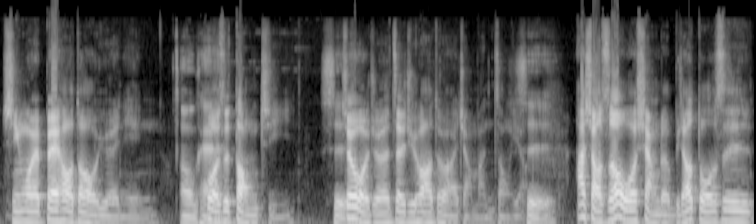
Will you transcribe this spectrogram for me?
行为背后都有原因，OK，或者是动机。是，就我觉得这句话对我来讲蛮重要。是啊，小时候我想的比较多是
